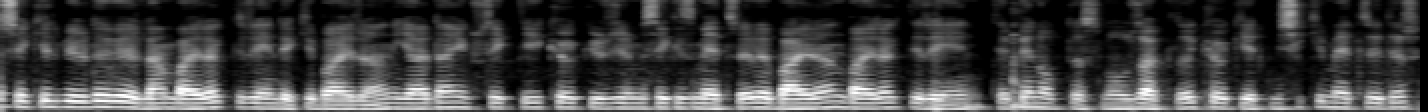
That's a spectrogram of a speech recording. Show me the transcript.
Şekil 1'de verilen bayrak direğindeki bayrağın yerden yüksekliği kök 128 metre ve bayrağın bayrak direğin tepe noktasına uzaklığı kök 72 metredir.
